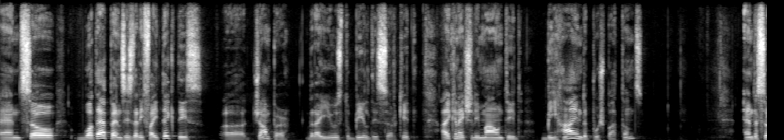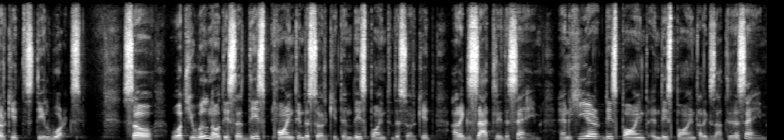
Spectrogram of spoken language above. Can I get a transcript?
And so what happens is that if I take this uh, jumper that I use to build this circuit, I can actually mount it behind the push buttons and the circuit still works. So what you will notice is that this point in the circuit and this point in the circuit are exactly the same. And here, this point and this point are exactly the same.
